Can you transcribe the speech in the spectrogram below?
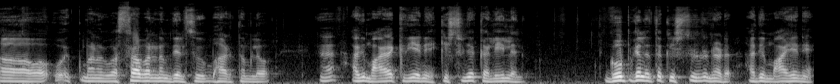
మన మనకు వస్త్రాభరణం తెలుసు భారతంలో. అది మాయక్రియనే కృష్ణుని యొక్క లీలలు గోపికలతో కృష్ణుడు ఉన్నాడు అది మాయనే.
